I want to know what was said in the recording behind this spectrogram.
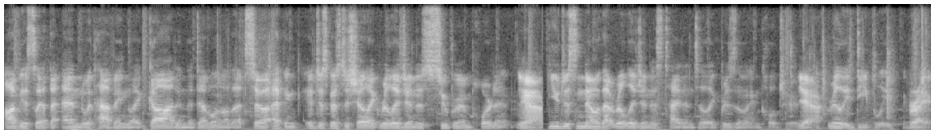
Obviously, at the end with having like God and the devil and all that. So I think it just goes to show like religion is super important. Yeah, You just know that religion is tied into like Brazilian culture. Yeah. Really deeply. right,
